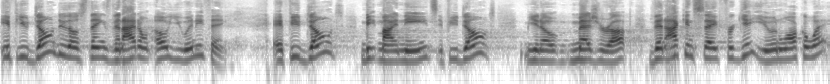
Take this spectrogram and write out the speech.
if you don't do those things, then I don't owe you anything. If you don't meet my needs, if you don't, you know, measure up, then I can say, forget you and walk away.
